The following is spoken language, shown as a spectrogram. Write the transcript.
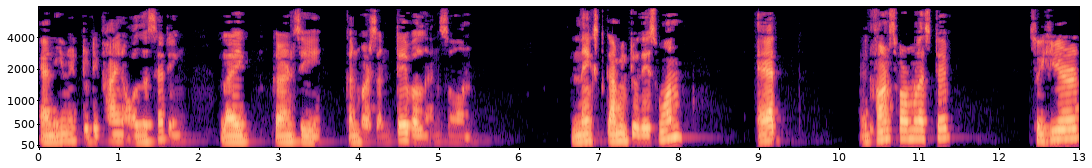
and you need to define all the setting like currency conversion table and so on next coming to this one add advanced formula step. So here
